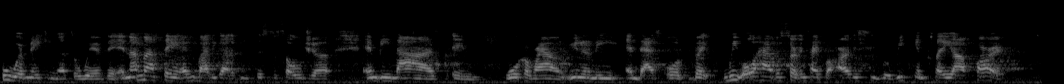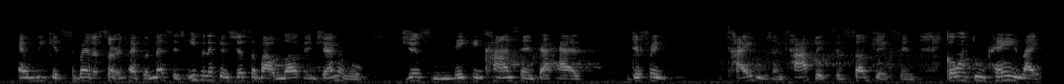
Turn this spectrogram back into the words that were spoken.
who were making us aware of it. And I'm not saying everybody got to be Sister Souljah and be Nas and walk around, you know what I mean? And that's all. But we all have a certain type of artistry where we can play our part and we can spread a certain type of message, even if it's just about love in general, just making content that has different titles and topics and subjects and going through pain, like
